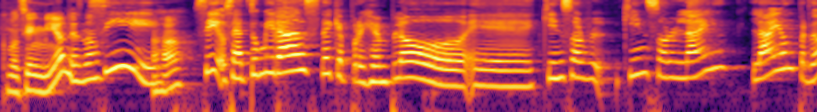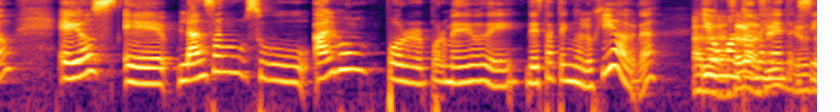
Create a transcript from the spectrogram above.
Como 100 millones, ¿no? Sí, Ajá. sí, o sea, tú miras de que, por ejemplo, eh, Kings, of, Kings Online, Lion, perdón, ellos eh, lanzan su álbum por, por medio de, de esta tecnología, ¿verdad? Ah, y ¿lo un montón de así? gente, sí.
